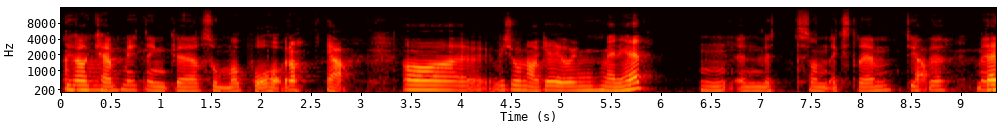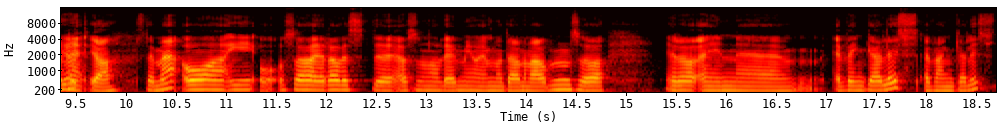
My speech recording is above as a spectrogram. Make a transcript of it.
De har campmeeting hver sommer på HV, da. Ja. Og eh, Visjon Norge er jo en menighet. Mm, en litt sånn ekstrem type er, menighet. ja, stemmer. Og, i, og og så er det visst Altså, nå lever vi jo i moderne verden, så er det en eh, evangelist Evangelist?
